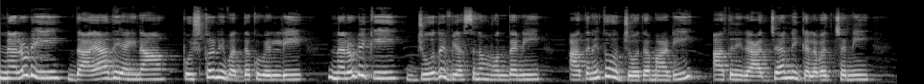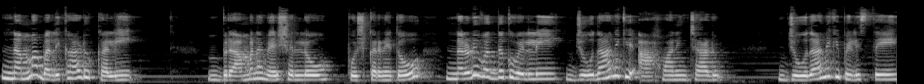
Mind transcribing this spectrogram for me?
నలుడి దాయాది అయిన పుష్కరుని వద్దకు వెళ్ళి నలుడికి జూద వ్యసనం ఉందని అతనితో జోదమాడి అతని రాజ్యాన్ని గెలవచ్చని నమ్మబలికాడు కలి. బ్రాహ్మణ వేషంలో పుష్కరునితో నలుడి వద్దకు వెళ్ళి జూదానికి ఆహ్వానించాడు. జూదానికి పిలిస్తే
